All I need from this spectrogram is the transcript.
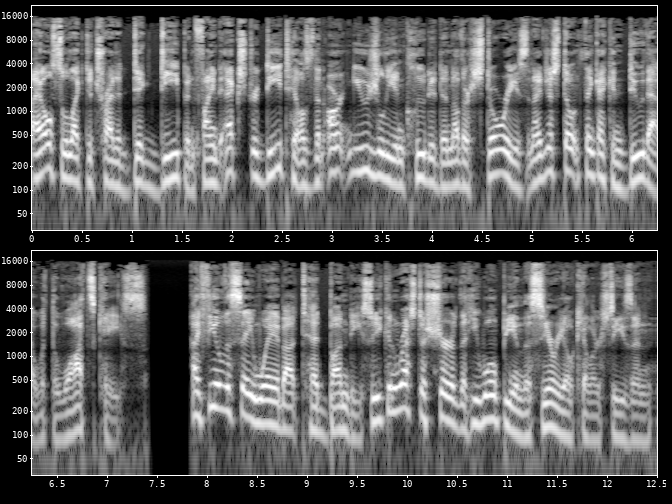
I also like to try to dig deep and find extra details that aren't usually included in other stories, and I just don't think I can do that with the Watts case. I feel the same way about Ted Bundy, so you can rest assured that he won't be in the serial killer season.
